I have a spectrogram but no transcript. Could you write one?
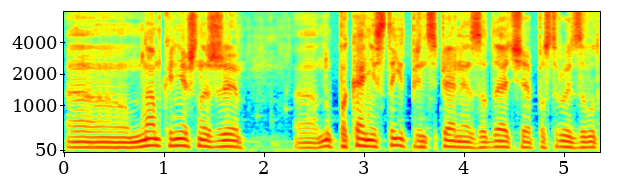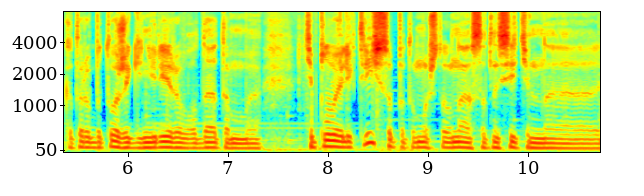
э, нам, конечно же, ну, пока не стоит принципиальная задача построить завод, который бы тоже генерировал, да, там, э, тепло и электричество, потому что у нас относительно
